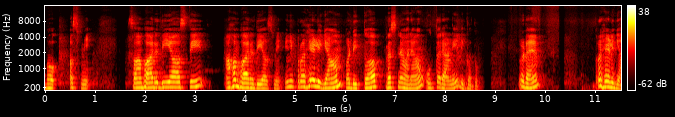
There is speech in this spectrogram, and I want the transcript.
ഭ- അസ്മി. സാ ഭാരതീയ അസ്തി അഹം ഭാരതീയ അസ്മി. ഇനി പ്രഹേളികാം പഠിത്വ പ്രശ്നാനാം ഉത്തരാണി ലിഖതു. ഇവിടെ പ്രഹേളിക.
